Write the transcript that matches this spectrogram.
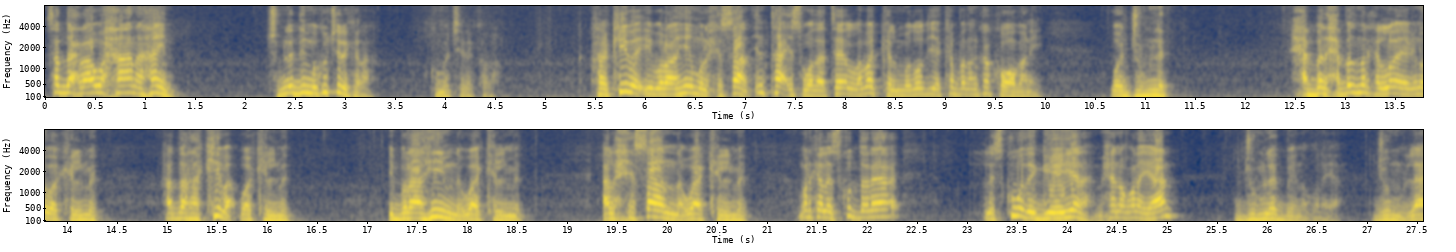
Saddexdaa waxaan ahayn jumladii ma ku jiri karaa? Kuma jiri karo. Rakiba ibraahimu alxisaan intaa iswadatee laba kelmadood iyo ka badan ka koobani waa jumlad xabad xabad marka loo eegna waa kelmad. Hadda rakiba waa kelmad. Ibraahimna waa kelmad. Alxisaanna waa kelmad. Marka la isku daree la isku wada geeyana maxay noqonayaan? Jumlad bay noqonayaan. Jumla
